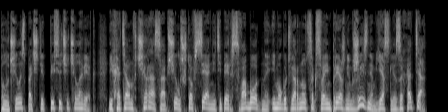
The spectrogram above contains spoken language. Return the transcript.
Получилось почти тысяча человек, и хотя он вчера сообщил, что все они теперь свободны и могут вернуться к своим прежним жизням, если захотят,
